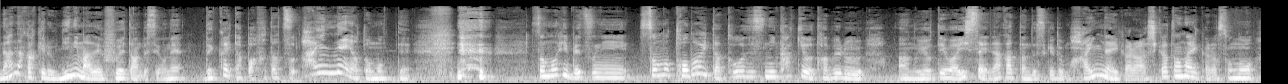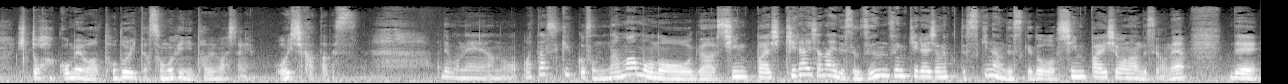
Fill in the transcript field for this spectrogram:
7×2 にまで増えたんですよね。でっかいタッパー2つ。入んねえよと思って。その日別にその届いた当日に牡蠣を食べるあの予定は一切なかったんですけども入んないから仕方ないからその1箱目は届いたその日に食べましたね。美味しかったです。でもねあの私結構その生ものが心配し嫌いじゃないですよ。全然嫌いじゃなくて好きなんですけど心配性なんですよね。で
